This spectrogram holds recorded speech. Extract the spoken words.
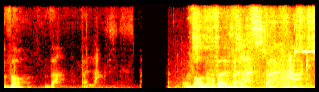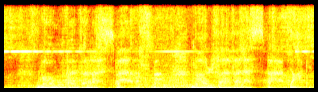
Volva Velaspa. Volva Velaspa Hagen. Volva Velaspa Whisper. Volva Velaspa Darken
